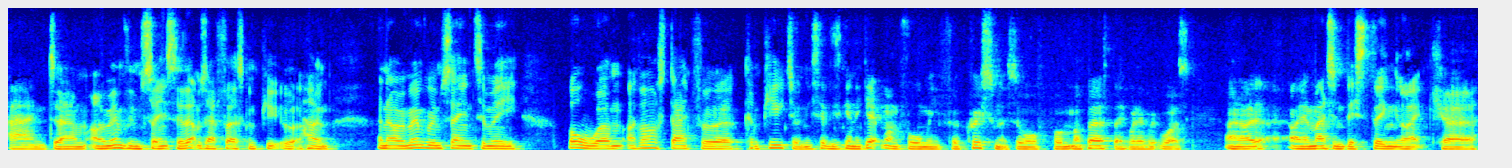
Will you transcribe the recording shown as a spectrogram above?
and um, I remember him saying, so that was our first computer at home, and I remember him saying to me, "Oh, um, I've asked Dad for a computer, and he said he's going to get one for me for Christmas or for my birthday, whatever it was." And I, I imagined this thing like. Uh,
